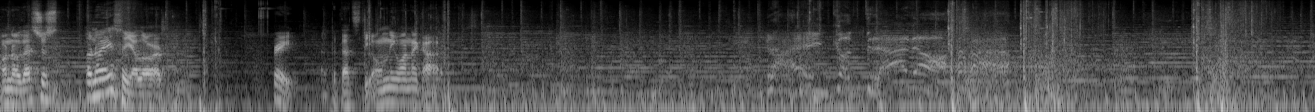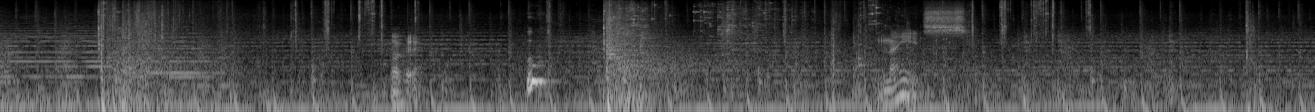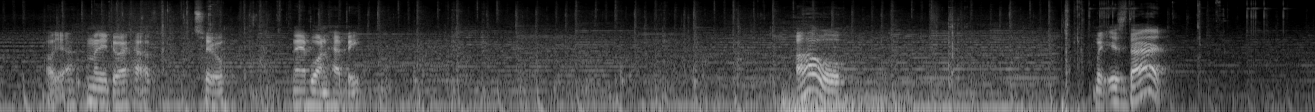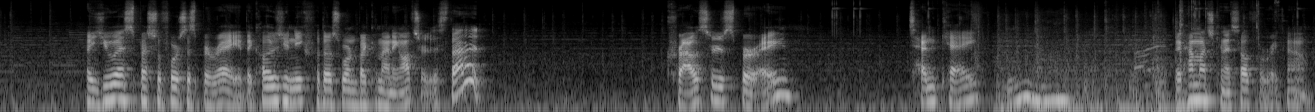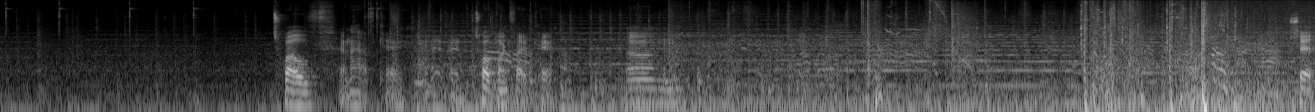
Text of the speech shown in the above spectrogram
Oh no, that's just. Oh no, it is a yellow orb. Great, but that's the only one I got. And I have one heavy. Oh! Wait, is that A U.S. Special Forces beret. The color is unique for those worn by commanding officers. Is that Krauser's beret? 10k? Mm. Wait, how much can I sell for right now? 12 and a half k. 12.5k. Um, shit.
